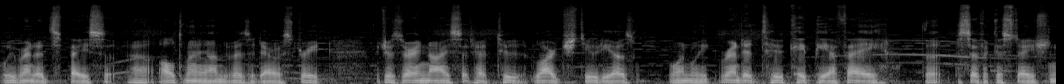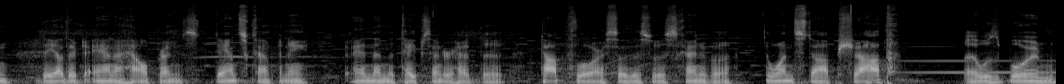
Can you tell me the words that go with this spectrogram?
We rented space uh, ultimately on Visadero Street which was very nice. It had two large studios. One we rented to KPFA, the Pacifica station, the other to Anna Halprin's dance company, and then the tape center had the top floor. So this was kind of a one stop shop. I was born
